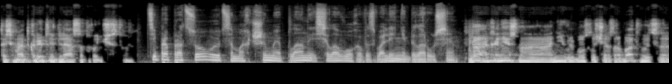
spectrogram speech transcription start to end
То есть мы открыты для сотрудничества. Ці прапрацоўваюцца магчымыя планы сілавога вызвалення Беларусі Да, конечно, они в любом случае разрабатываются.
